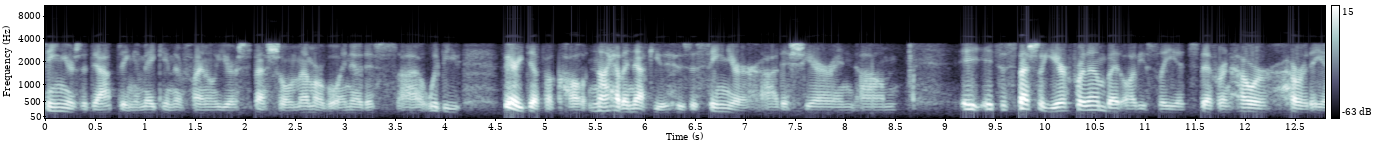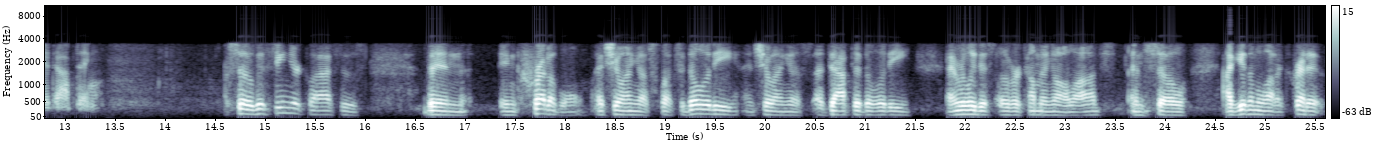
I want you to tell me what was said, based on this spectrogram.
seniors adapting and making their final year special and memorable? I know this uh, would be very difficult, and I have a nephew who's a senior uh, this year, and um, it, it's a special year for them, but obviously it's different. How are how are they adapting? So the senior class has been incredible at showing us flexibility and showing us adaptability and really just overcoming all odds. And so I give them a lot of credit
